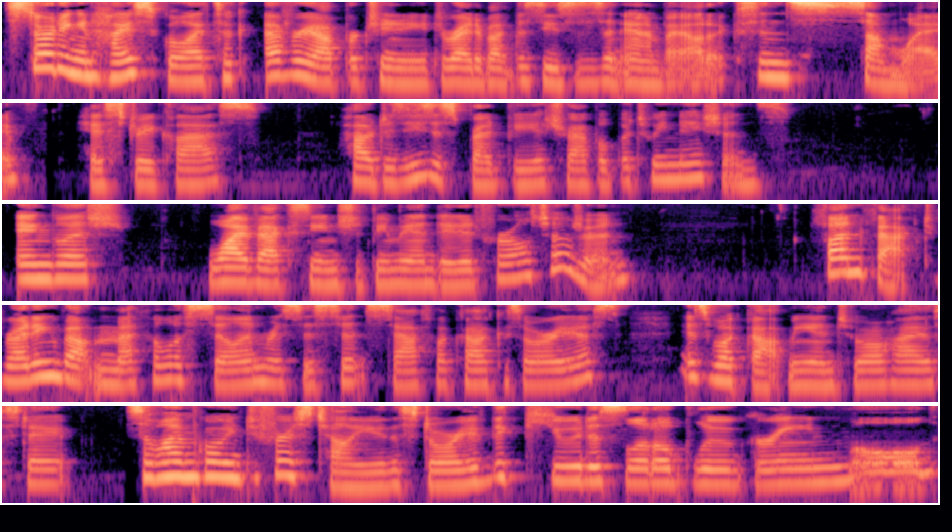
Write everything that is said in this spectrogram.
starting in high school, I took every opportunity to write about diseases and antibiotics in some way. History class, how diseases spread via travel between nations. English, why vaccines should be mandated for all children. Fun fact writing about methicillin resistant Staphylococcus aureus is what got me into Ohio State. So I'm going to first tell you the story of the cutest little blue green mold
